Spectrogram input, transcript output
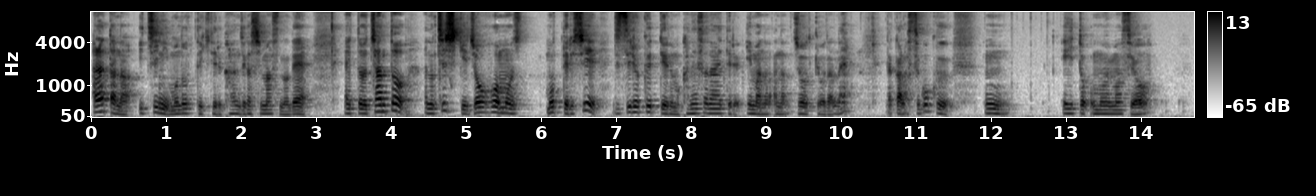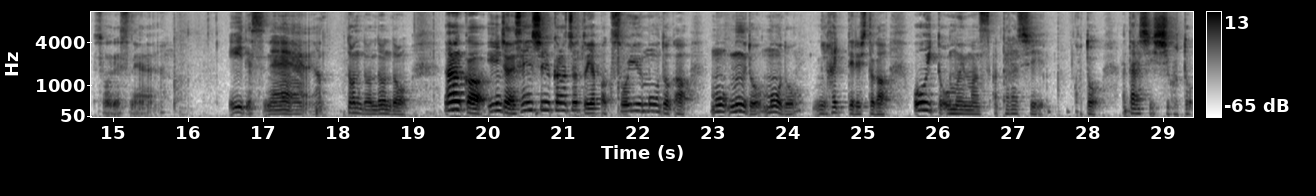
新たな1に戻ってきてる感じがしますので、えっと、ちゃんとあの知識情報も持ってるし実力っていうのも兼ね備えてる今のあの状況だね。だからすごくうんいいと思いますよ。そうですね。いいですね。どんどんどんどんなんかいいんじゃない？先週からちょっとやっぱそういうモードがもムードモードに入ってる人が多いと思います。新しいこと新しい仕事っ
